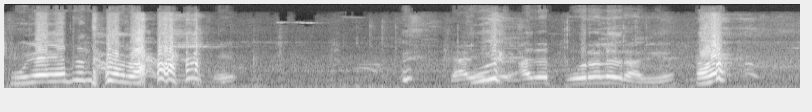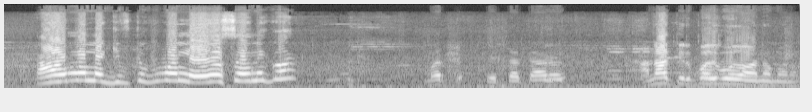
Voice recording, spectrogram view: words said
పూజ చేపిద్దాం రా అది పూరలేదురా అది. మళ్ళీ గిఫ్ట్ కుపన్ ఏదొస్తుంది నీకు? మరి పెద్ద కారు. అన్న తిరుపతి పోదాం అన్న మనం?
